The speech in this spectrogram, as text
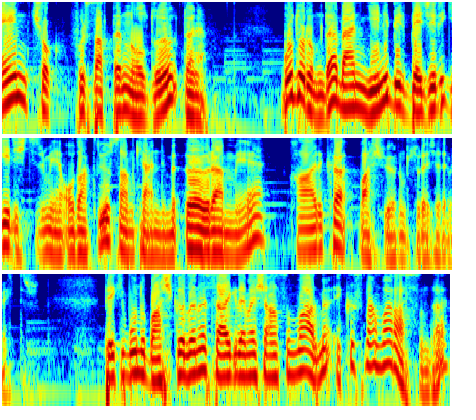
en çok fırsatların olduğu dönem. Bu durumda ben yeni bir beceri geliştirmeye odaklıyorsam kendimi öğrenmeye harika başlıyorum sürece demektir. Peki bunu başkalarına sergileme şansım var mı? E kısmen var aslında.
